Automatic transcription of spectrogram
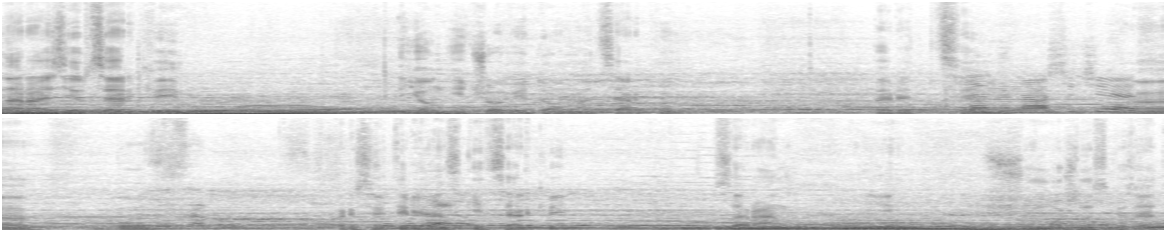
наразі в церкві Йонгічо відома церква. Перед цим е, був Пресвітеріанській церкві Саранг. І що можна сказати?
